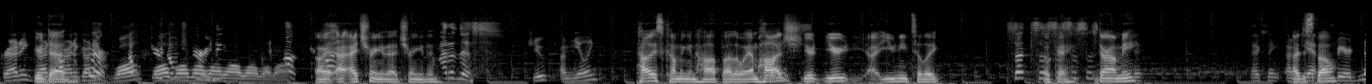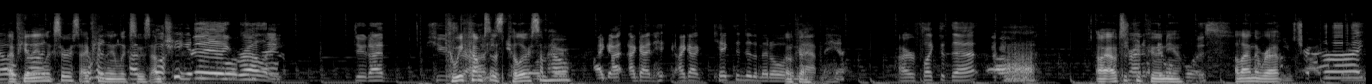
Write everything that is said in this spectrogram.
Grounding. You're dead. Grounding. Grounding. Wall. Wall. Wall. Wall. Wall. Wall. Wall. Wall. Wall. All right. I, I trinket. I trinketed. Out of this. Juked. I'm healing. Pally's coming in hot. By the way, I'm Hodge. You're. You're. uh, You need to like. Stun, stun, Okay. They're on me. Hexing. I dispel. Feared. No. I have healing run, elixirs. I have run, healing elixirs. I'm. I'm fucking Big rally. Dude, I have huge Can we come to this pillar somehow? I got. I got. Hit, I got kicked into the middle of Okay. the map, man. I reflected that. Ah, All right. I'll just cocoon you. I line the rep. you Trying.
